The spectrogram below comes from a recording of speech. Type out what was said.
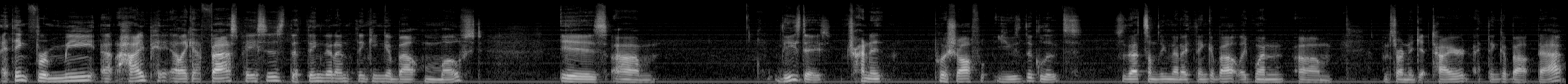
I think for me, at high pace, like at fast paces, the thing that I'm thinking about most is um, these days trying to push off, use the glutes. So that's something that I think about. Like when um, I'm starting to get tired, I think about that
